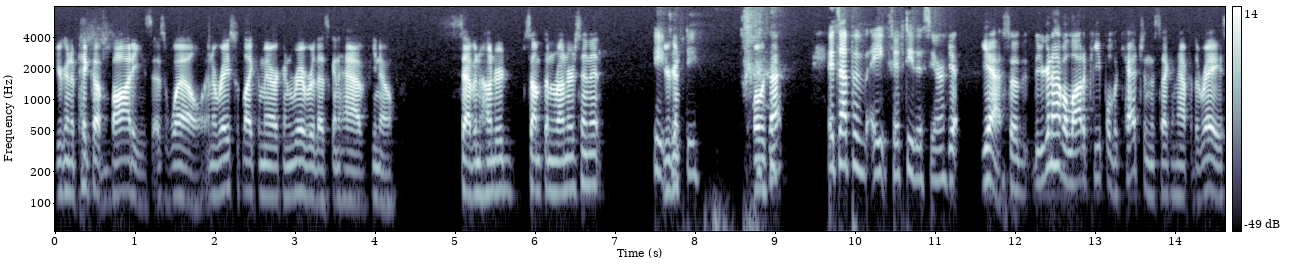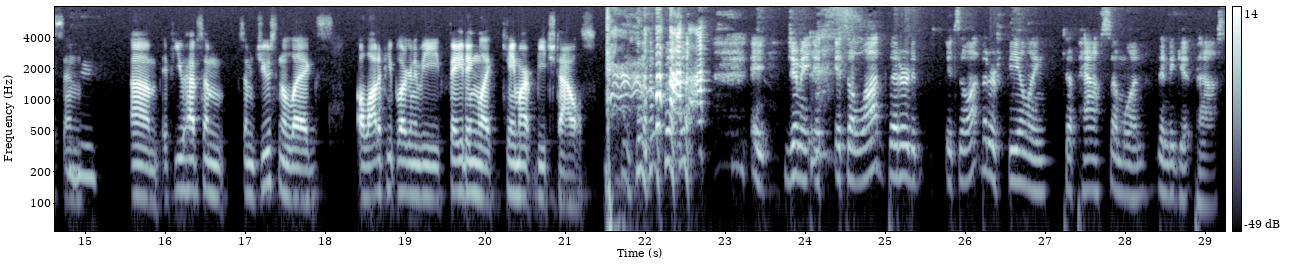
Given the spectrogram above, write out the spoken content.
you're going to pick up bodies as well. In a race with like American River, that's going to have, you know, 700 something runners in it You're gonna- 850. what was that? It's up of 850 this year. Yeah. yeah, so th- you're going to have a lot of people to catch in the second half of the race, and Mhm. um, if you have some some juice in the legs, a lot of people are going to be fading like Kmart beach towels. hey, Jimmy, it's it's a lot better to it's a lot better feeling to pass someone than to get passed.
